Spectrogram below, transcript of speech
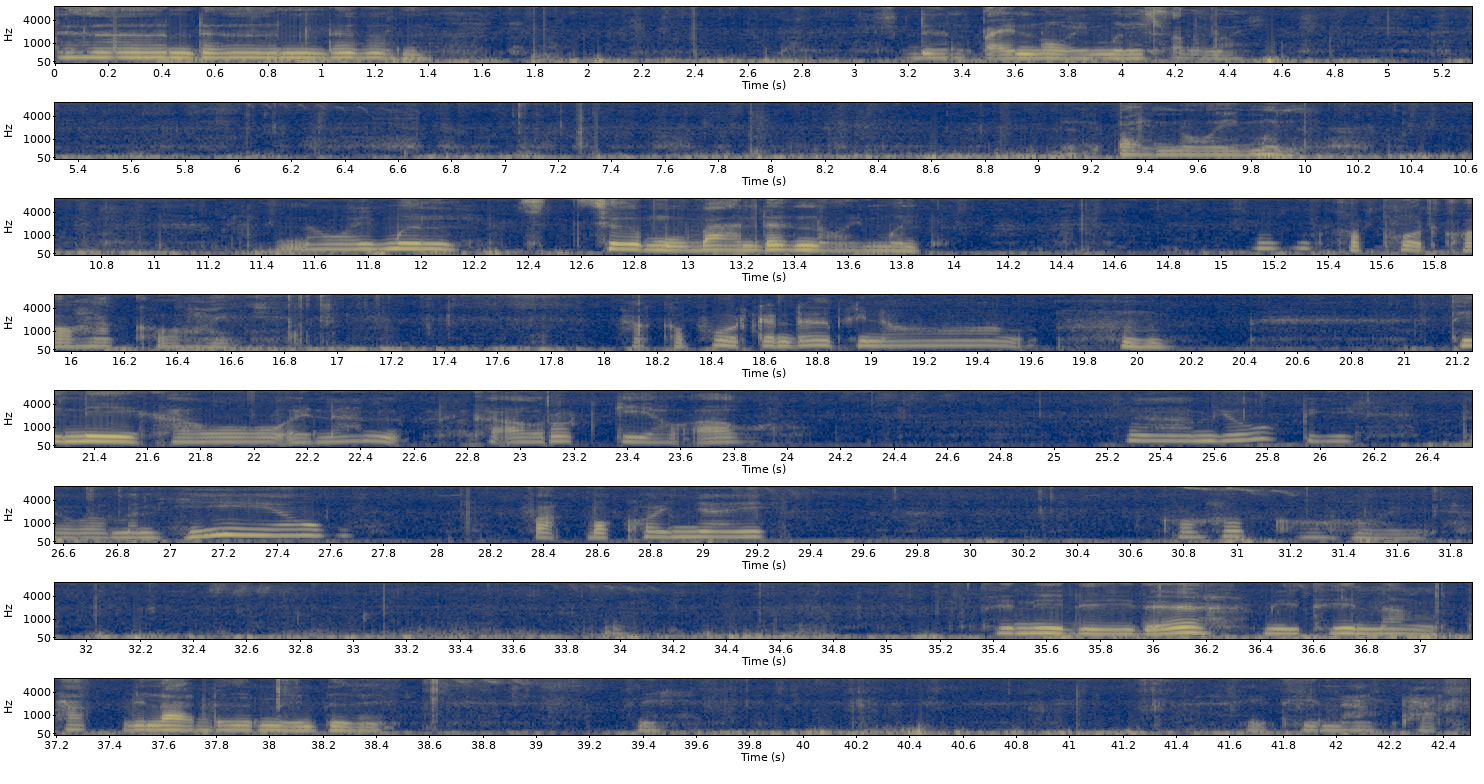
เดินเดินเดิน เดินไปหน่อยมือสักหน่อย เดินไปหน่อยมึนหน่อยมึนชื่อหมู่บ้านเดินหน่อยมึนข้าวโพดคอหักคอให้หักข้าวโพดกันเด้อพี่น้อง ที่นี่เขาไอ้นั่นเขาเอารถเกี่ยวเอา งามยุปี แต่ว่ามันเหี่ยวฝักบอกค่อยใหญ่ ก็ฮักคอหอย ที่นี่ดีเด้ มีที่นั่งพักเวลาเดินเหนื่อยๆ นี่มีที่นั่งพัก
